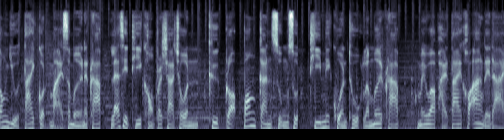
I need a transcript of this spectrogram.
ต้องอยู่ใต้กฎหมายเสมอนะครับ และสิทธิของประชาชน คือเกราะป้องกันสูงสุดที่ไม่ควรถูกละเมิดครับ ไม่ว่าภายใต้ข้ออ้างใดๆ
